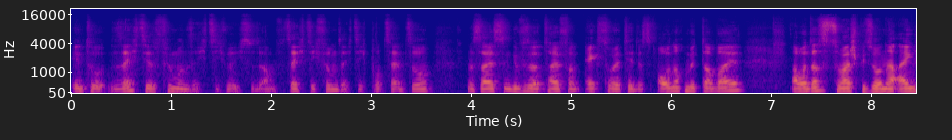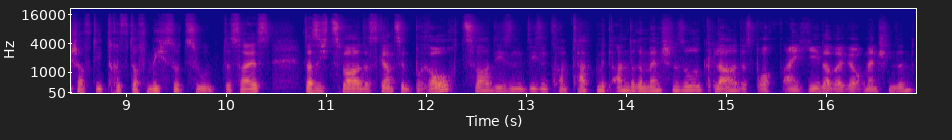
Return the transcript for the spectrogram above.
into 60, 65 würde ich so sagen, 60, 65 Prozent so. Das heißt, ein gewisser Teil von Extrovertität ist auch noch mit dabei. Aber das ist zum Beispiel so eine Eigenschaft, die trifft auf mich so zu. Das heißt, dass ich zwar das Ganze brauche, zwar diesen, diesen Kontakt mit anderen Menschen so, klar, das braucht eigentlich jeder, weil wir auch Menschen sind.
